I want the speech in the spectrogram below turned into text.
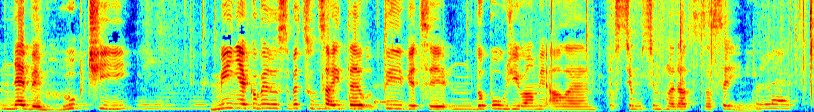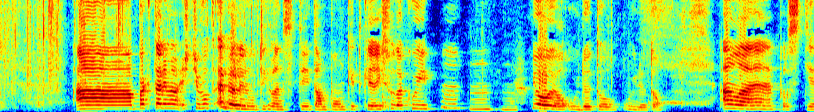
nevím, hrubčí, míň jakoby do sebe cucají ty, ty věci, mm, dopoužívám je, ale prostě musím hledat zase jiný. A pak tady mám ještě od Ebelinu tyhle ty tamponky, které jsou takový, hm, hm, hm. jo jo, ujde to, ujde to. Ale prostě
